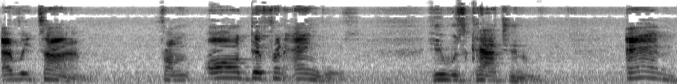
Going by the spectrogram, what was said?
every time. From all different angles, he was catching him. And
